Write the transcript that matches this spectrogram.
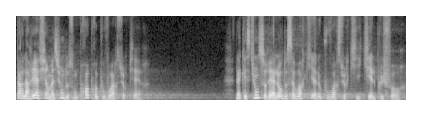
par la réaffirmation de son propre pouvoir sur Pierre. La question serait alors de savoir qui a le pouvoir sur qui, qui est le plus fort.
